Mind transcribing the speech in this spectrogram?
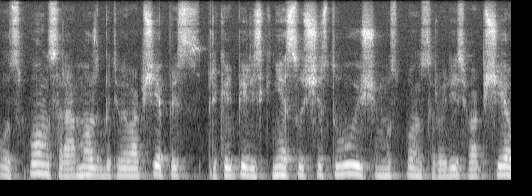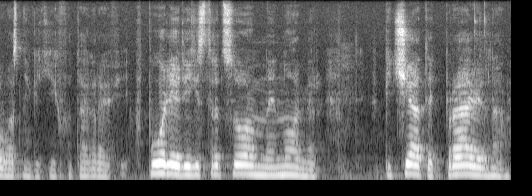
от спонсора, а может быть вы вообще прикрепились к несуществующему спонсору, здесь вообще у вас никаких фотографий. В поле «Регистрационный номер» печатать правильно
